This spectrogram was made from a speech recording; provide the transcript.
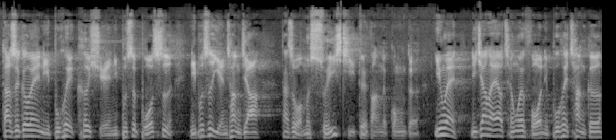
但是各位，你不会科学，你不是博士，你不是演唱家，但是我们随喜对方的功德，因为你将来要成为佛，你不会唱歌，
